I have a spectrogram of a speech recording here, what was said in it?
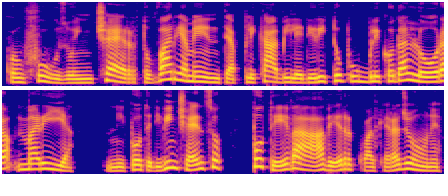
confuso, incerto, variamente applicabile diritto pubblico d'allora, Maria, nipote di Vincenzo, poteva aver qualche ragione.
